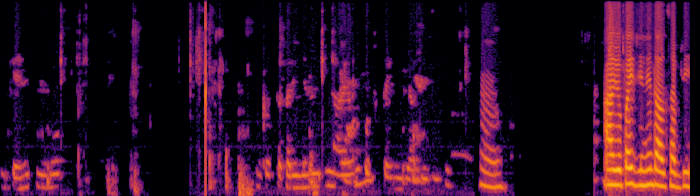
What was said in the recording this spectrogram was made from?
ਕੀ ਕਹਿੰਦੀ ਸੀ ਉਹ ਗੁੱਤ ਕਰੀ ਜਾਂਦੀ ਸੀ ਨਾਲੇ ਉਹ ਕੁੱਤ ਕਰੀ ਜਾਂਦੀ ਸੀ ਹੂੰ ਆਜੋ ਭਾਈ ਜੀ ਨੇ ਦਾਲ ਸਬਜੀ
